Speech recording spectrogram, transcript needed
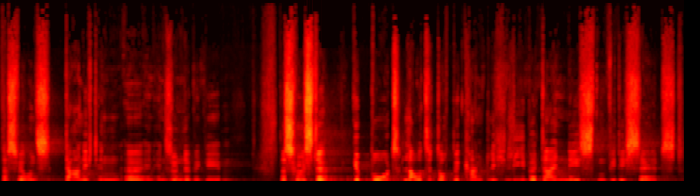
Dass wir uns da nicht in, äh, in, in Sünde begeben. Das höchste Gebot lautet doch bekanntlich, liebe deinen Nächsten wie dich selbst.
